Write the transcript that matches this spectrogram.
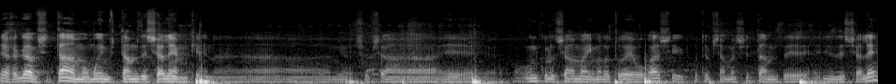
דרך אגב, שתם, אומרים שתם זה שלם, כן? אני חושב שהאונקולוס שם, אם אני לא טועה, או רש"י, כותב שם שתם זה, זה שלם,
